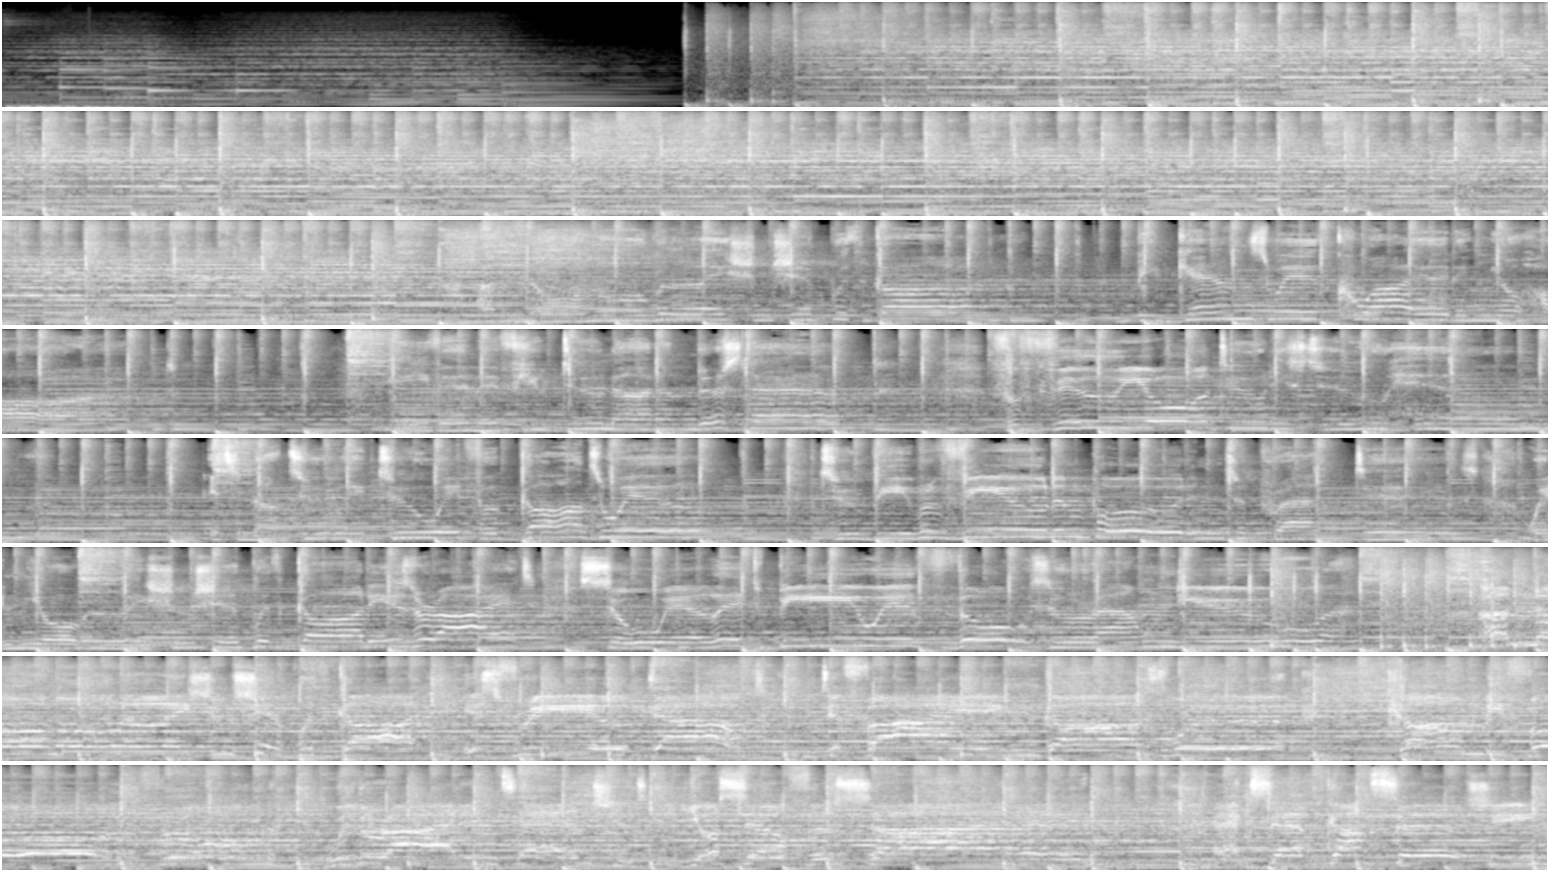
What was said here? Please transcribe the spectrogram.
understand. Fulfill your duties to Him. It's not too late to wait for God's will to be revealed and put into practice when your relationship with God is right. So have gone searching.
